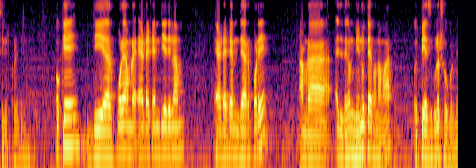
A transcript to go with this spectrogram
সিলেক্ট করে দিলাম। ওকে দেওয়ার পরে আমরা অ্যাড আইটেম দিয়ে দিলাম। অ্যাড আইটেম দেওয়ার পরে আমরা, এই যে দেখুন মেনুতে এখন আমার ওই পেজগুলো শো করবে।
